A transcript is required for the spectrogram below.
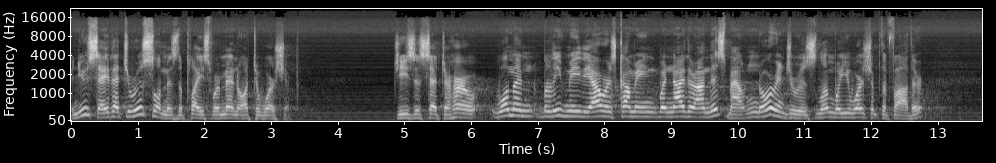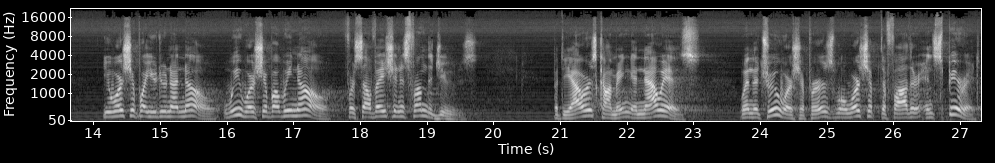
and you say that Jerusalem is the place where men ought to worship. Jesus said to her, Woman, believe me, the hour is coming when neither on this mountain nor in Jerusalem will you worship the Father. You worship what you do not know. We worship what we know, for salvation is from the Jews. But the hour is coming, and now is, when the true worshipers will worship the Father in spirit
